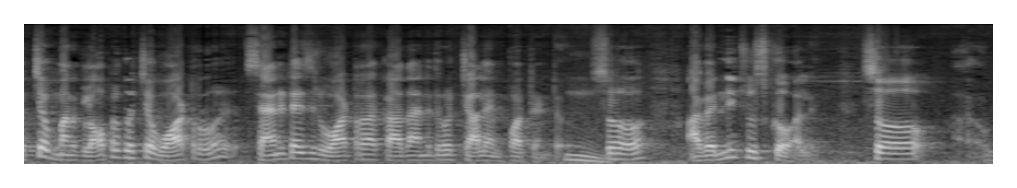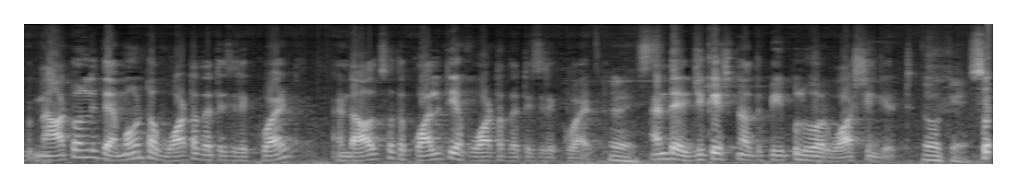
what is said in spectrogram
వచ్చే మనకు లోపలికి వచ్చే వాటర్ శానిటైజ్డ్ వాటరా కాదా అనేది కూడా చాలా ఇంపార్టెంట్ సో అవన్నీ చూసుకోవాలి. So not only the amount of water that is required and also the quality of water that is required. And the education of the people who are washing it so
